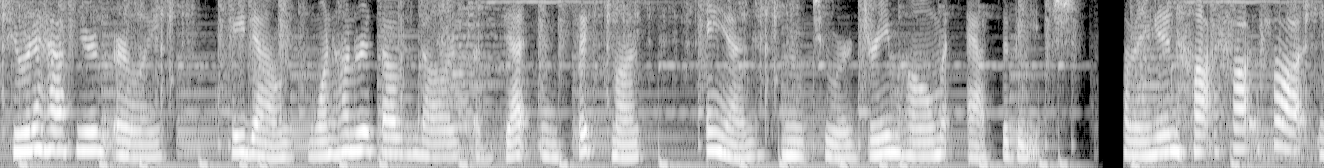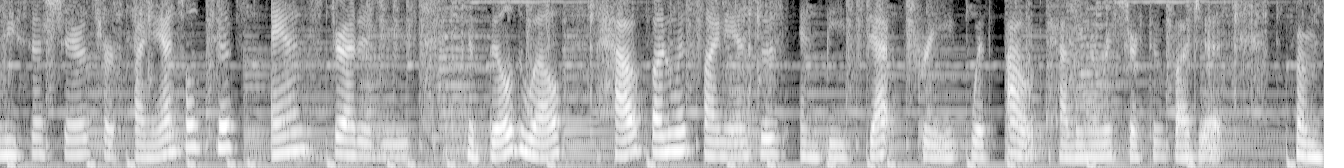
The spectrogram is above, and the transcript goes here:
two and a half years early pay down $100,000 of debt in six months, and move to her dream home at the beach. Coming in hot, hot, hot, Lisa shares her financial tips and strategies to build wealth, have fun with finances, and be debt free without having a restrictive budget. From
